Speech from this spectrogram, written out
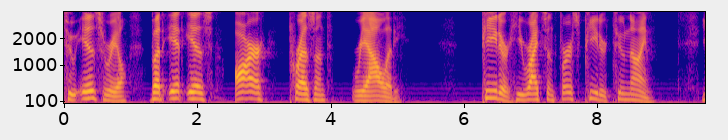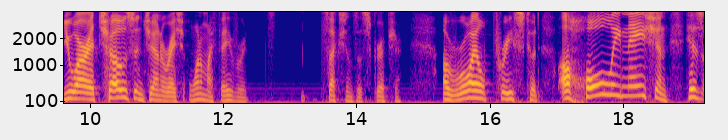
to Israel, but it is our present reality. Peter, he writes in 1 Peter 2 9. You are a chosen generation. One of my favorite sections of Scripture. A royal priesthood, a holy nation, his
